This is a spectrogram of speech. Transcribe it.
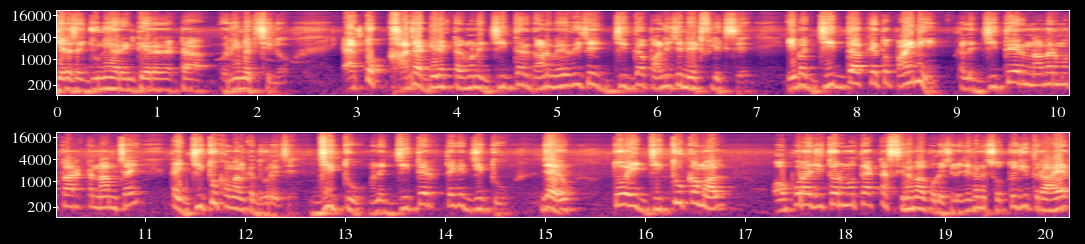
যেটা সেই জুনিয়র এনটিআরের একটা রিমেক ছিল। এত খাজা ডিরেক্টর মানে জিদ্দার গান বেঁধে দিয়েছে, জিদ্দা পালিয়েছে নেটফ্লিক্সে এবার জিদ্দাকে তো পাইনি তাহলে জিতের নামের মতো আর একটা নাম চাই, তাই জিতু কামালকে ধরেছে। জিতু মানে জিতের থেকে জিতু। যাই হোক, তো এই জিতু কামাল অপরাজিতর মতো একটা সিনেমা করেছিল, যেখানে সত্যজিৎ রায়ের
